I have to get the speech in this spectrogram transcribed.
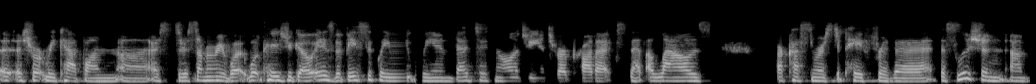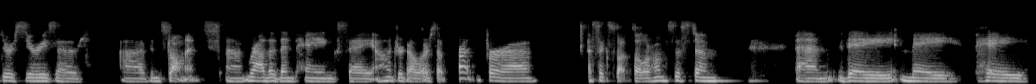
a, a, short recap on uh, a sort of summary of what, what as you go is but basically we embed technology into our products that allows our customers to pay for the, the solution um, through a series of, of installments um, rather than paying say a $100 up front for a, a six spot solar home system and they may pay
